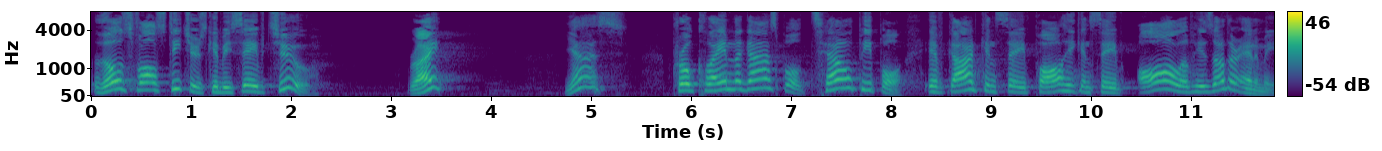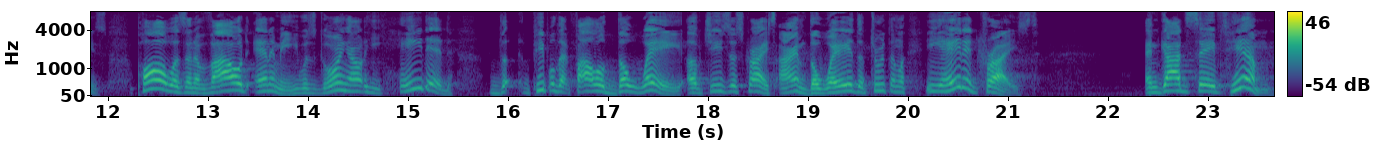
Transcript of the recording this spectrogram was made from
those false teachers can be saved too. Right? Yes. Proclaim the gospel. Tell people if God can save Paul, he can save all of his other enemies. Paul was an avowed enemy. He was going out, he hated the people that followed the way of Jesus Christ. I am the way, the truth, and life. He hated Christ. And God saved him.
